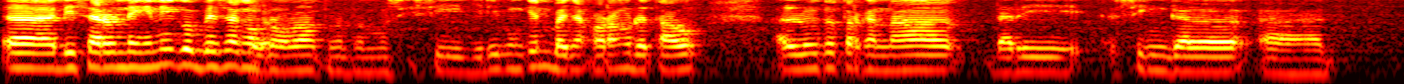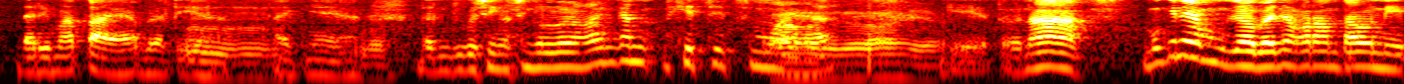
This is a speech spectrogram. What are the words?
eh, di surrounding ini gue biasa ngobrol sama teman-teman musisi. Jadi mungkin banyak orang udah tahu lu tuh terkenal dari single eh, dari mata ya berarti ya Hmm. naiknya ya. Iya. Dan juga single-single lu yang lain kan hits-hits semua ya. Ya Gitu. Nah, mungkin yang gak banyak orang tahu nih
